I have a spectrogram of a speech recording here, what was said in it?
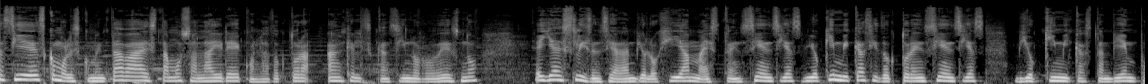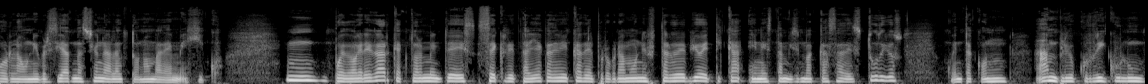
así es, como les comentaba, estamos al aire con la doctora Ángeles Cancino Rodesno, ella es licenciada en biología, maestra en ciencias bioquímicas y doctora en ciencias bioquímicas también por la Universidad Nacional Autónoma de México. Mm, puedo agregar que actualmente es secretaria académica del Programa Universitario de Bioética en esta misma casa de estudios. Cuenta con un amplio currículum,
